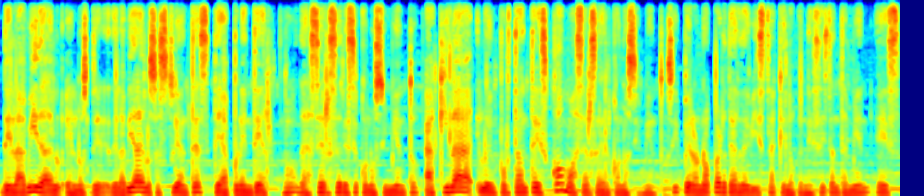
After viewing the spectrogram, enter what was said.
de la vida en los de, la vida de los estudiantes de aprender, ¿no? De hacerse de ese conocimiento. Aquí la, lo importante es cómo hacerse del conocimiento, ¿sí? Pero no perder de vista que lo que necesitan también es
